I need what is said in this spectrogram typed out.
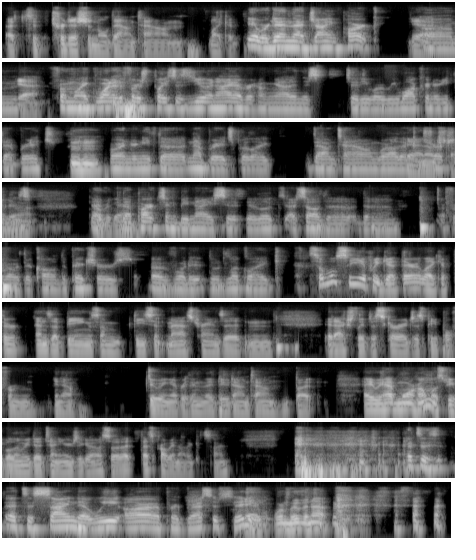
a t- traditional downtown, like a Yeah, we're getting that giant park. Yeah, um, yeah. From like one of the first places you and I ever hung out in this city, where we walk underneath that bridge, Mhm. or underneath the not bridge, but like downtown where all that Yeah, I know what you're construction is. about. That, over there. that park's gonna be nice. It, it looks. I saw the the I forgot what they're called. The pictures of what it would look like. So we'll see if we get there. Like if there ends up being some decent mass transit and it actually discourages people from, you know, doing everything they do downtown. But hey, we have more homeless people than we did 10 years ago. So that, that's probably not a good sign. That's a that's a sign that we are a progressive city. Yeah, we're moving up. but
